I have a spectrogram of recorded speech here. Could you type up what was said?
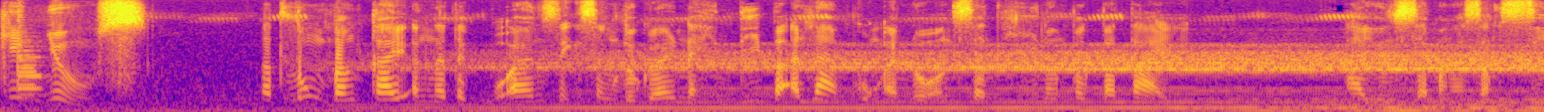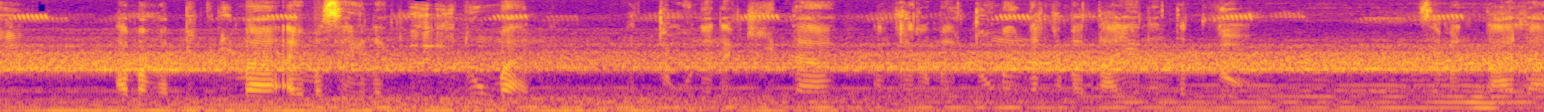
Breaking news! Tatlong bangkay ang natagpuan sa isang lugar na hindi pa alam kung ano ang sanhi ng pagpatay. Ayon sa mga saksi, ang mga biktima ay masayang nag-iinuman at doon na nakita ang karumalduman na kamatayan ng tatlo. Samantala,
